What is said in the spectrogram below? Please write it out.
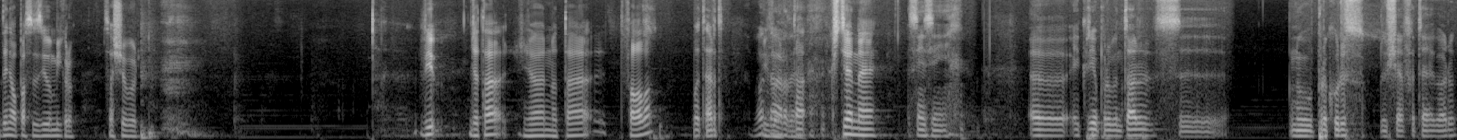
Daniel, passas aí o micro, se faz favor. Já está? Já não está? Fala lá. Boa tarde. Boa Viva. tarde. Tá. Cristiano, é? Sim, sim. Uh, eu queria perguntar se no percurso do chefe até agora,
